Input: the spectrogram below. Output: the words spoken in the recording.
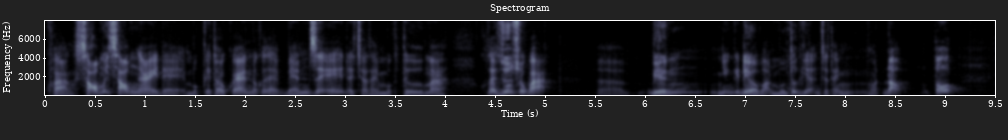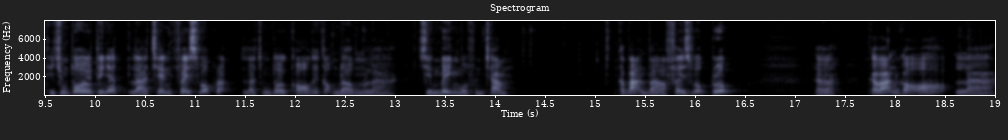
khoảng 66 ngày để một cái thói quen nó có thể bén rễ để trở thành một thứ mà có thể giúp cho bạn. Ờ, biến những cái điều bạn muốn thực hiện trở thành hoạt động tốt. Thì chúng tôi thứ nhất là trên Facebook đó, là chúng tôi có cái cộng đồng là chiến binh 1% các bạn vào Facebook group. Đó, các bạn gõ là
